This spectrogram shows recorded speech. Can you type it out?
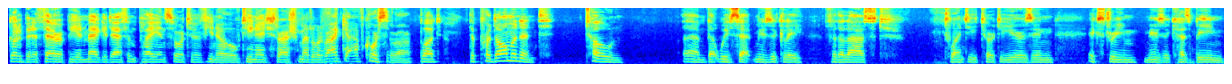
got a bit of therapy in Megadeth and playing sort of you know teenage thrash metal. Whatever. I, of course there are, but the predominant tone um, that we've set musically for the last 20, 30 years in extreme music has been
